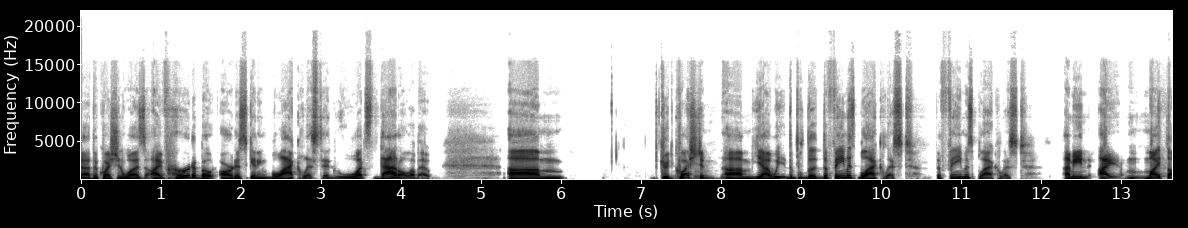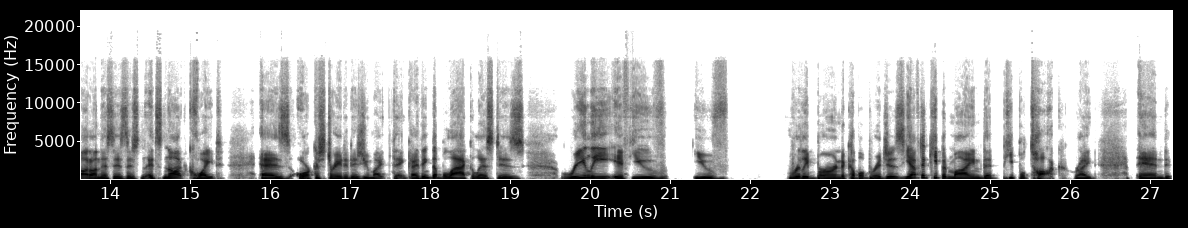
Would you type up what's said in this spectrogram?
uh, the question was I've heard about artists getting blacklisted. What's that all about? Um, good question. Um, yeah, we the, the the famous blacklist, the famous blacklist. I mean, I my thought on this is, is it's not quite as orchestrated as you might think. I think the blacklist is really if you've you've really burned a couple bridges. You have to keep in mind that people talk, right? And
